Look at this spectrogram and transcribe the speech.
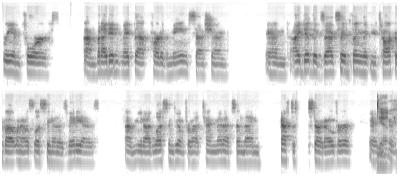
reinforce. Um, but I didn't make that part of the main session. And I did the exact same thing that you talk about when I was listening to those videos. Um, you know, I'd listen to them for about 10 minutes and then have to start over and, yep. and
